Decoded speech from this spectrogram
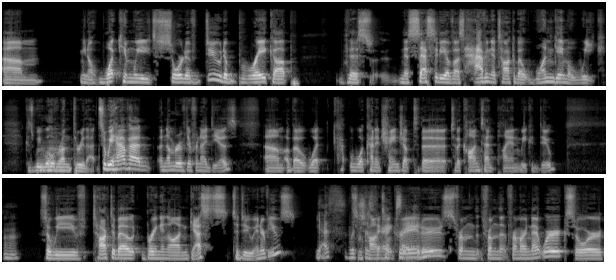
um, you know, what can we sort of do to break up this necessity of us having to talk about one game a week because we will Mhm. run through that. So we have had a number of different ideas um, about what what kind of change up to the to the content plan we could do. Mhm. So we've talked about bringing on guests to do interviews. Yes, which some content creators from the- from the from our networks or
